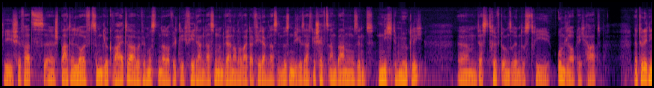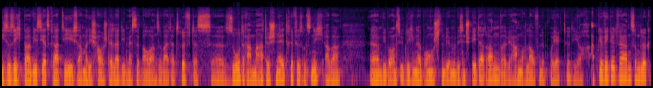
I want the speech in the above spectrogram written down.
Die Schifffahrtssparte läuft zum Glück weiter, aber wir mussten da doch wirklich federn lassen und werden auch noch weiter federn lassen müssen. Wie gesagt, Geschäftsanbahnungen sind nicht möglich. Ähm, das trifft unsere Industrie unglaublich hart. Natürlich nicht so sichtbar, wie es jetzt gerade die, ich sag mal, die Schausteller, die Messebauer und so weiter trifft. Das äh, so dramatisch schnell trifft es uns nicht, aber äh, wie bei uns üblich in der Branche sind wir immer ein bisschen später dran, weil wir haben noch laufende Projekte, die auch abgewickelt werden zum Glück.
